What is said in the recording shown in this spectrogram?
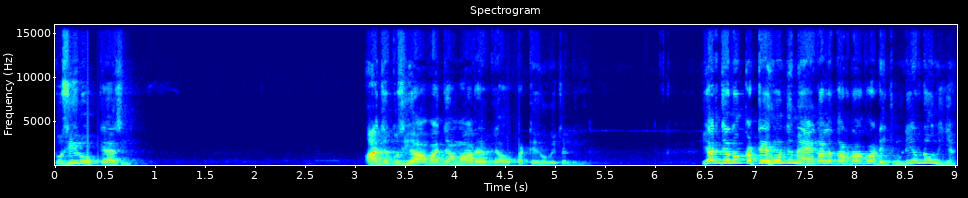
ਤੁਸੀਂ ਰੋਕਿਆ ਸੀ। ਅੱਜ ਤੁਸੀਂ ਆਵਾਜ਼ਾਂ ਮਾਰ ਰਹੇ ਹੋ ਕਿ ਆਓ ਇਕੱਠੇ ਹੋ ਕੇ ਚੱਲੀਏ। ਯਾਰ ਜਦੋਂ ਇਕੱਠੇ ਹੋਣ ਦੀ ਮੈਂ ਗੱਲ ਕਰਦਾ, ਤੁਹਾਡੇ ਚੁੰਡੀਆਂ ਵਢਾਉਂਦੀਆਂ।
